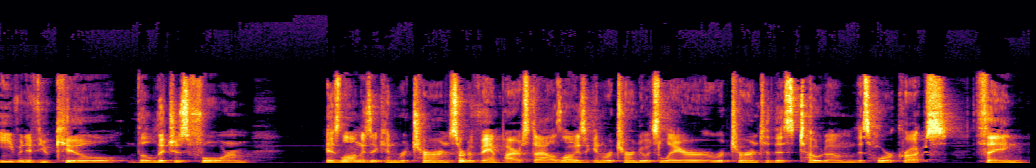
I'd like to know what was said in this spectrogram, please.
even if you kill the lich's form as long as it can return, sort of vampire style, as long as it can return to its lair or return to this totem, this Horcrux thing,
